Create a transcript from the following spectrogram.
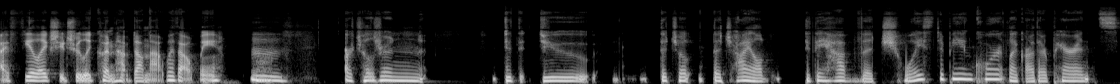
I feel like she truly couldn't have done that without me. Mm. Are children do the, do the chil- the child do they have the choice to be in court? Like, are their parents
